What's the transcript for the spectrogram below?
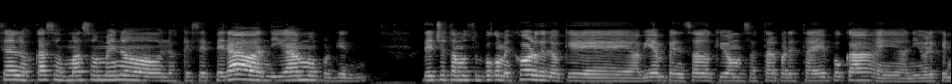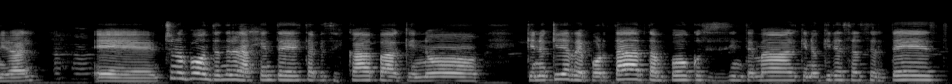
sean los casos más o menos los que se esperaban, digamos, porque de hecho estamos un poco mejor de lo que habían pensado que íbamos a estar para esta época eh, a nivel general. Eh, yo no puedo entender a la gente esta que se escapa, que no que no quiere reportar tampoco si se siente mal, que no quiere hacerse el test.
